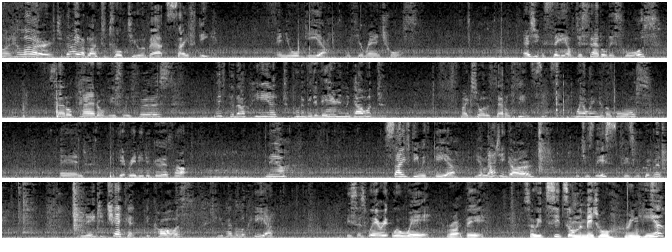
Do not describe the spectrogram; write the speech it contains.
Hello. Today I'd like to talk to you about safety and your gear with your ranch horse. As you can see, I've just saddled this horse. Saddle pad obviously first. Lift it up here to put a bit of air in the gullet. Make sure the saddle fits, sits well into the horse and get ready to girth up. Now, safety with gear. Your latigo, which is this piece of equipment, you need to check it because if you have a look here, this is where it will wear, right there. So it sits on the metal ring here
